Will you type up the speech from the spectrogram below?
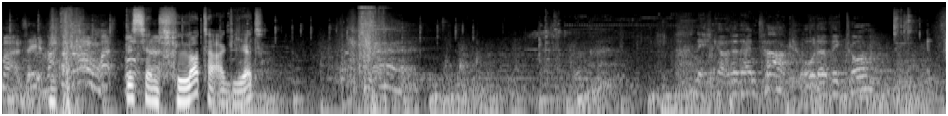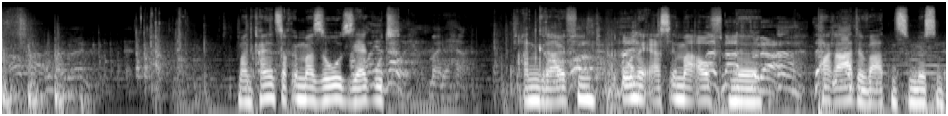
hast, bisschen flotter agiert. Nicht gerade dein Tag, oder, Viktor? Man kann jetzt auch immer so sehr gut angreifen, ohne erst immer auf eine Parade warten zu müssen.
